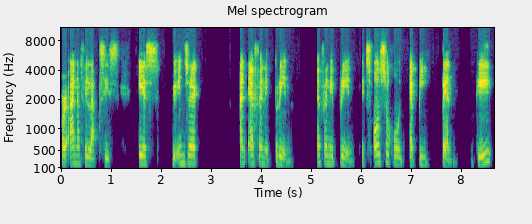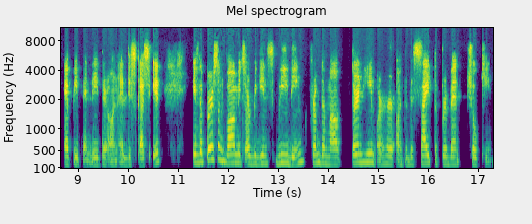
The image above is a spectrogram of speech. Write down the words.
or anaphylaxis is you inject an epinephrine. Epinephrine. It's also called EpiPen. Okay, EpiPen. Later on, I'll discuss it. If the person vomits or begins bleeding from the mouth, turn him or her onto the side to prevent choking,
